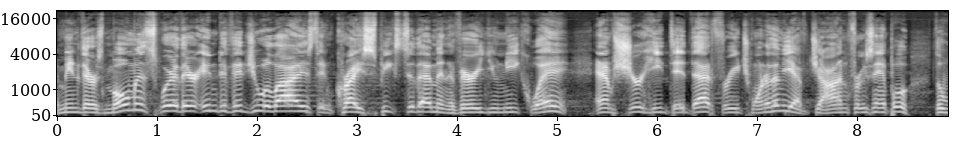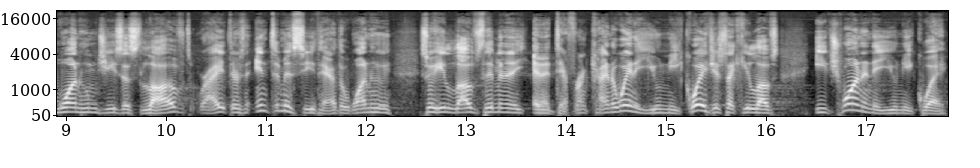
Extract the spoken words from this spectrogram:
I mean, there's moments where they're individualized and Christ speaks to them in a very unique way. And I'm sure he did that for each one of them. You have John, for example, the one whom Jesus loved, right? There's an intimacy there, the one who, so he loves him in a, in a different kind of way, in a unique way, just like he loves each one in a unique way.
